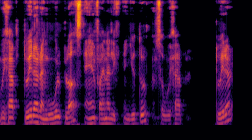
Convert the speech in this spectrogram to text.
We have Twitter and Google+, and finally in YouTube, so we have Twitter,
